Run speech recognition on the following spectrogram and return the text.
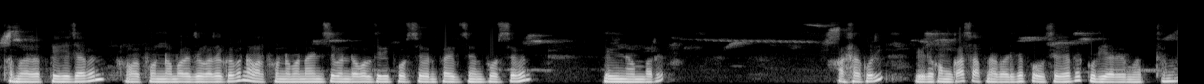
আপনারা পেয়ে যাবেন। আমার ফোন নাম্বারে যোগাযোগ করবেন। আমার phone number nine seven double three four seven five seven four seven. এই নাম্বারে আশা করি এরকম গাছ আপনার বাড়িতে পৌঁছে যাবে কুরিয়ারের মাধ্যমে।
